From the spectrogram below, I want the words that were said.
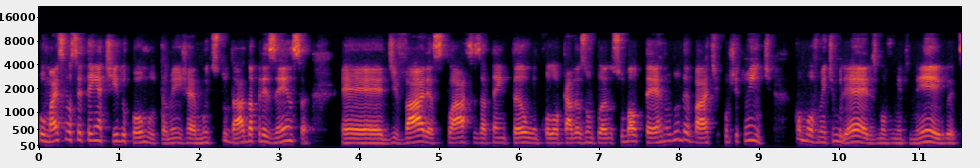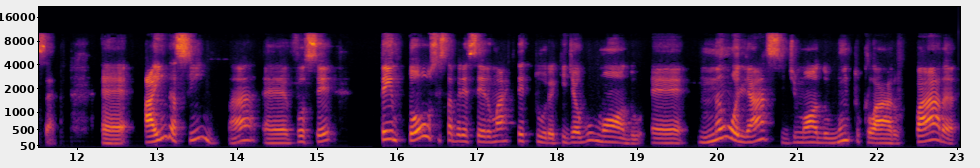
Por mais que você tenha tido, como também já é muito estudado, a presença é, de várias classes até então colocadas num plano subalterno do debate constituinte, como movimento de mulheres, movimento negro, etc. É, ainda assim, né, é, você tentou se estabelecer uma arquitetura que, de algum modo, não olhasse de modo muito claro para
